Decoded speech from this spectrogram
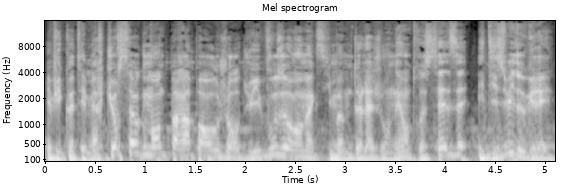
Et puis côté Mercure, ça augmente par rapport à aujourd'hui. Vous aurez au maximum de la journée entre 16 et 18 degrés.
